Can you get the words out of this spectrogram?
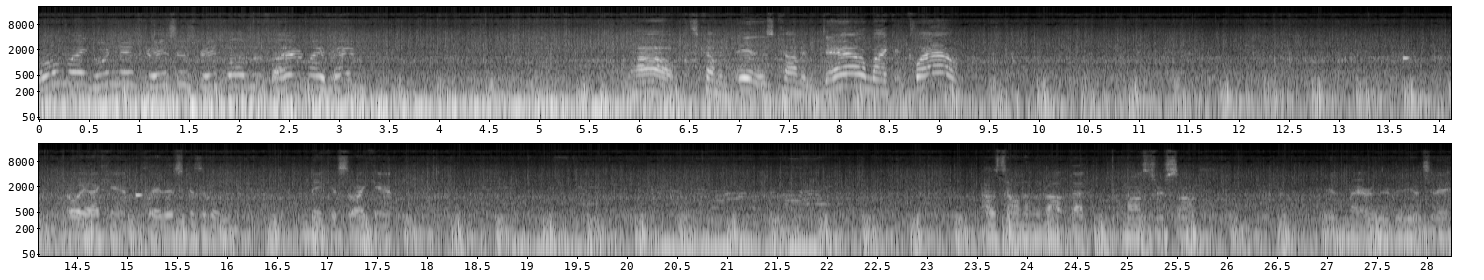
Oh my goodness gracious, great balls of fire, my friend. Wow, it's coming, it is coming down like a clown. Oh wait, I can't play this because it'll make it so I can't. I was telling them about that monster song in my earlier video today,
